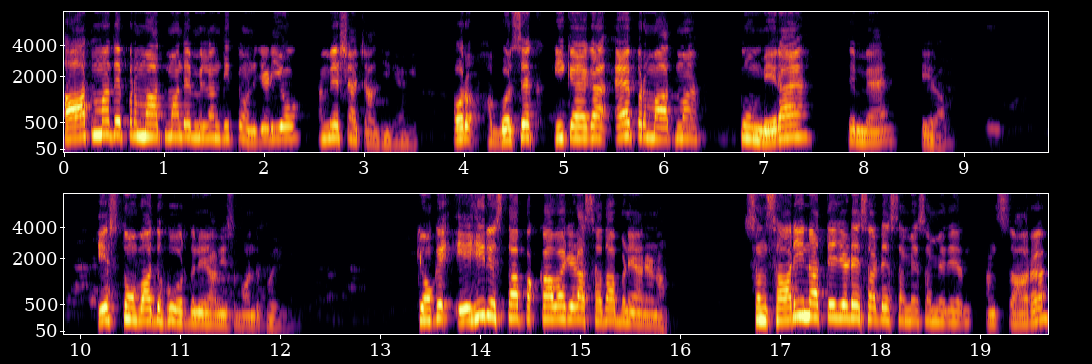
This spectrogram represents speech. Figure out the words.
ਆਤਮਾ ਤੇ ਪਰਮਾਤਮਾ ਦੇ ਮਿਲਣ ਦੀ ਧੁਨ ਜਿਹੜੀ ਉਹ ਹਮੇਸ਼ਾ ਚੱਲਦੀ ਰਹੇਗੀ। ਔਰ ਗੁਰਸਿੱਖ ਕੀ ਕਹੇਗਾ? ਐ ਪਰਮਾਤਮਾ, ਤੂੰ ਮੇਰਾ ਹੈ ਤੇ ਮੈਂ ਤੇਰਾ। ਇਸ ਤੋਂ ਵੱਧ ਹੋਰ ਦੁਨਿਆਵੀ ਸੰਬੰਧ ਕੋਈ ਨਹੀਂ। ਕਿਉਂਕਿ ਇਹੀ ਰਿਸ਼ਤਾ ਪੱਕਾ ਵਾ ਜਿਹੜਾ ਸਦਾ ਬਣਿਆ ਰਹਿਣਾ। ਸੰਸਾਰੀ ਨਾਤੇ ਜਿਹੜੇ ਸਾਡੇ ਸਮੇਂ-ਸਮੇਂ ਦੇ ਅਨੁਸਾਰ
